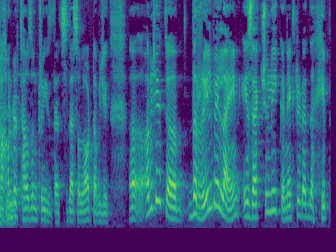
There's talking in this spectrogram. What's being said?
a hundred thousand trees. That's that's a lot, Abhijit. Uh, Abhijit, uh, the railway line is actually connected at the hip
